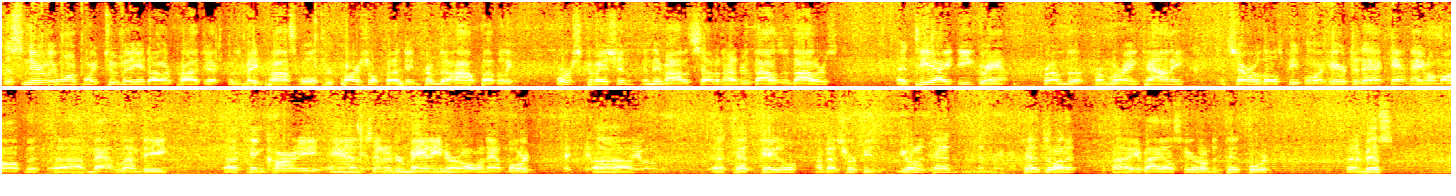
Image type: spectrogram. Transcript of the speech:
This nearly $1.2 million project was made possible through partial funding from the Ohio Public Works Commission in the amount of $700,000, a TID grant from the from Lorain County, and several of those people are here today. I can't name them all, but uh, Matt Lundy, uh, Ken Carney, and Senator Manning are all on that board. Uh, uh, Ted Cato, I'm not sure if he's you on it, Ted. Ted's on it. Uh, anybody else here on the TID board? Did I miss?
